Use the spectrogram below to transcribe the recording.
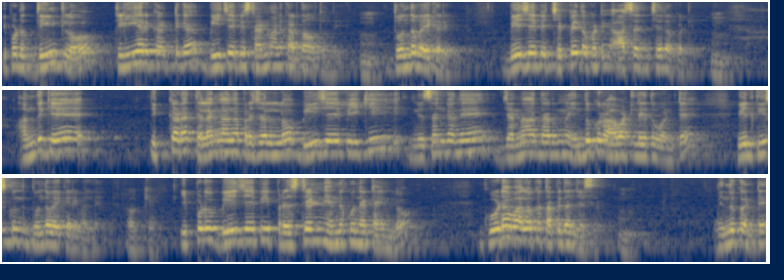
ఇప్పుడు దీంట్లో క్లియర్ కట్గా బీజేపీ స్టాండ్ మనకు అర్థమవుతుంది. ద్వంద్వ వైఖరి. బీజేపీ చెప్పేది ఒకటి ఆచరించేది ఒకటి. అందుకే ఇక్కడ తెలంగాణ ప్రజల్లో బీజేపీకి నిజంగానే జనాదరణ ఎందుకు రావట్లేదు అంటే వీళ్ళు తీసుకున్న ద్వంద్వ వైఖరి వల్లే. ఓకే. ఇప్పుడు బీజేపీ ప్రెసిడెంట్ని ఎన్నుకునే టైంలో కూడా వాళ్ళు ఒక తప్పిదం చేశారు. ఎందుకంటే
